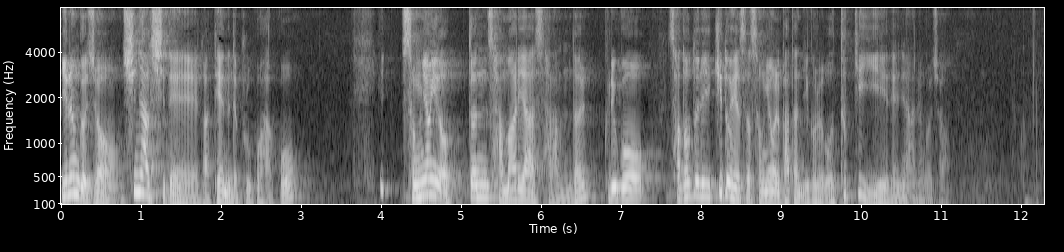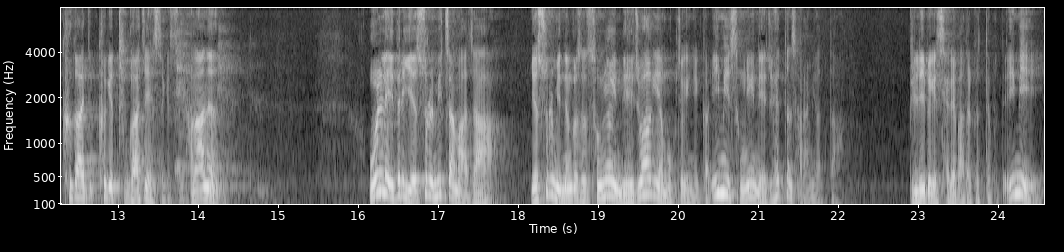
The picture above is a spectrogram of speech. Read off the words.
이런 거죠. 신약 시대가 됐는데 불구하고 성령이 없던 사마리아 사람들 그리고 사도들이 기도해서 성령을 받은 이거를 어떻게 이해해야 되냐 하는 거죠. 크게 두 가지 해석했습니다. 하나는 원래 이들이 예수를 믿자마자 예수를 믿는 것은 성령이 내주하기가 목적이니까 이미 성령이 내주했던 사람이었다. 빌립에게 세례받을 것 때부터 이미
